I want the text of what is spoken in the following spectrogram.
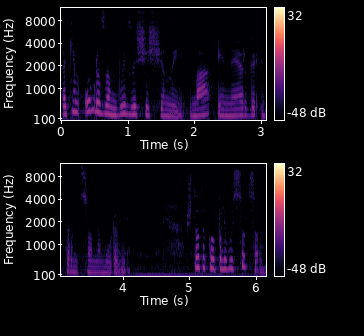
Таким образом, вы защищены на энергоинформационном уровне. Что такое полевой социум?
